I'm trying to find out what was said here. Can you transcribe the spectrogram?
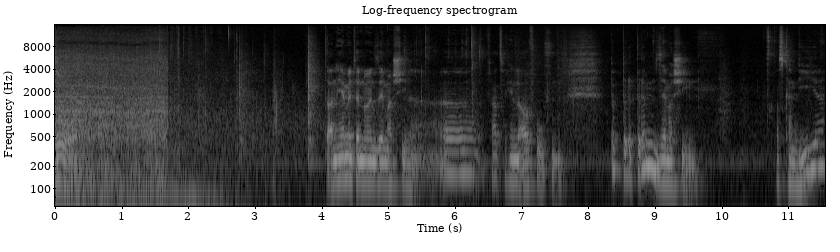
So. Dann her mit der neuen Sämaschine. Äh, Fahrzeughändler aufrufen. Sämaschinen. Was kann die hier?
